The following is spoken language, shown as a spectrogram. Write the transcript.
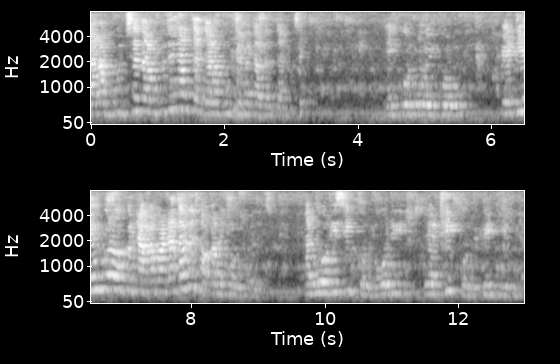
যারা বুঝছে তারা বুঝে যাচ্ছে আর যারা বুঝছে না তাদের যাচ্ছে এই করুন ওই করুন পেটিএম করে ওকে টাকা পাঠাতে হবে, সকালে ফোন করেছে। তাহলে ও রিসিভ করবে, ও ঠিক করবে পেটিএমটা।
